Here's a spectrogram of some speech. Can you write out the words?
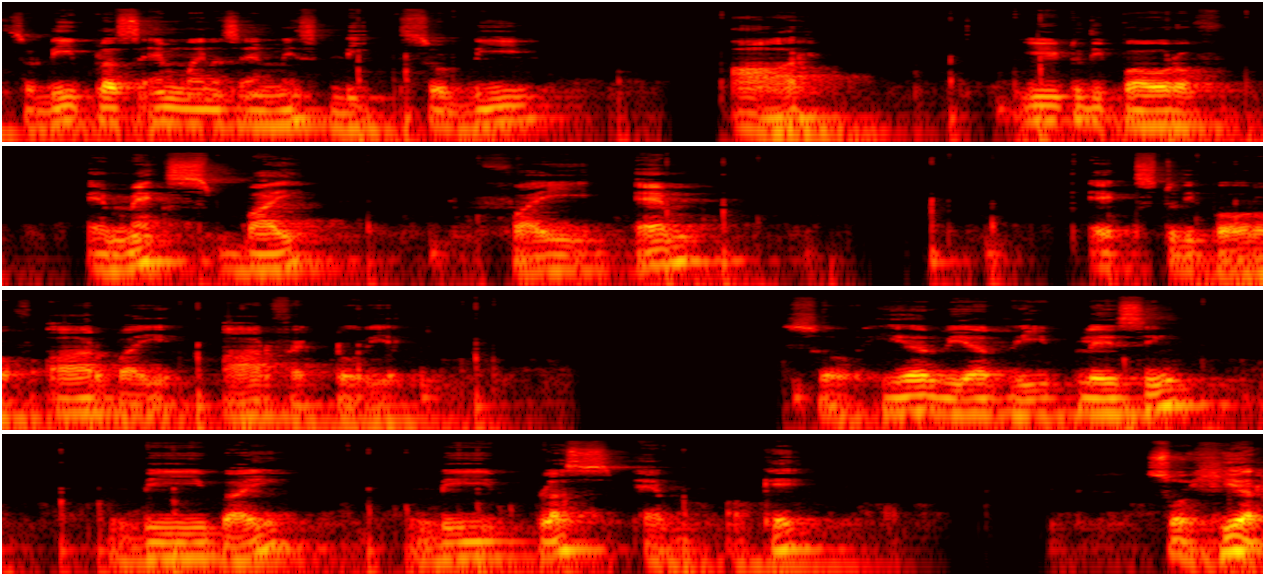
So d plus m minus m is d. So d r e to the power of mx by phi m x to the power of r by r factorial. So here we are replacing d by d plus m. Okay? So here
